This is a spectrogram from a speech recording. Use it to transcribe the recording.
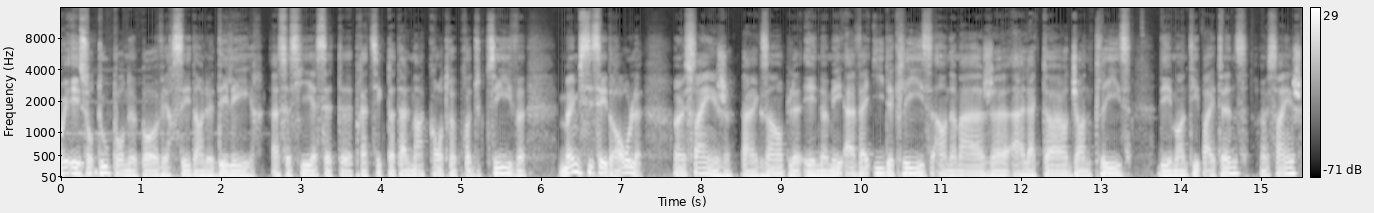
Oui, et surtout pour ne pas verser dans le délire associé à cette pratique totalement contre-productive. Même si c'est drôle, un singe, par exemple, est nommé Avaï de Cleese en hommage à l'acteur John Cleese des Monty Pythons, un singe.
